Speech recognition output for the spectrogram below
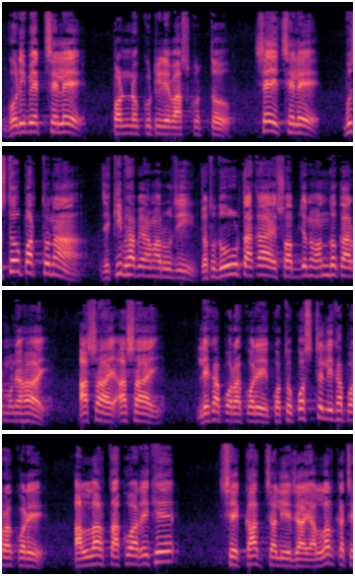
গরিবের ছেলে পণ্য কুটিরে বাস করত, সেই ছেলে বুঝতেও পারত না যে কীভাবে আমার রুজি যত দূর তাকায় সব যেন অন্ধকার মনে হয়। আশায় আশায় লেখাপড়া করে, কত কষ্টে লেখাপড়া করে, আল্লাহর তাকোয়া রেখে সে কাজ চালিয়ে যায়, আল্লাহর কাছে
